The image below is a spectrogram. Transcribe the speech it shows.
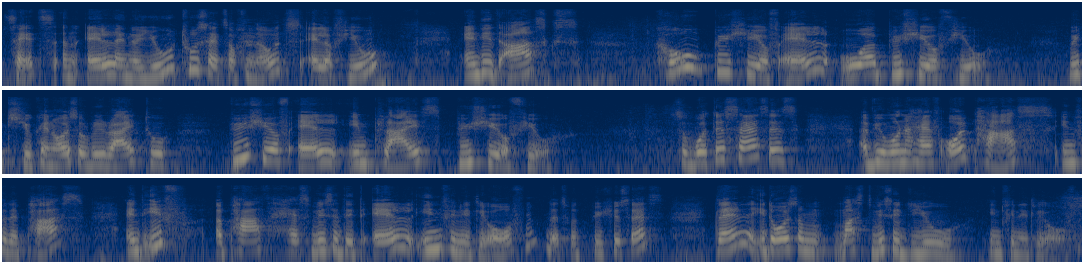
sets, an L and a U, two sets of nodes, L of U, and it asks co-Büchi of L or Büchi of U, which you can also rewrite to Büchi of L implies Büchi of U. So what this says is uh, we want to have all paths, infinite paths, and if a path has visited L infinitely often, that's what Büchi says, then it also must visit U infinitely often.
